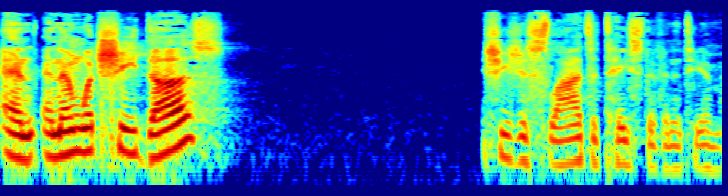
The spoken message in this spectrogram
And, and then what she does, she just slides a taste of it into your mouth.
